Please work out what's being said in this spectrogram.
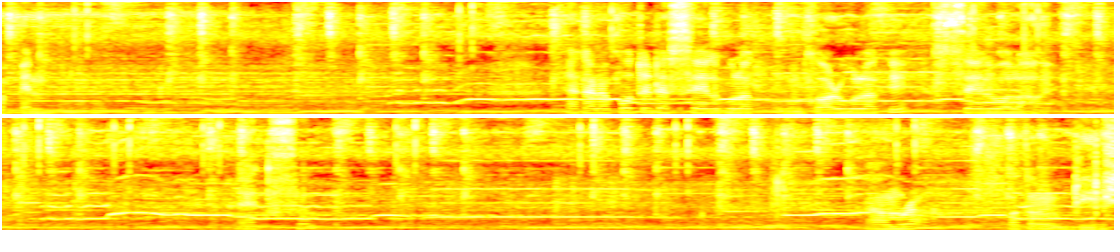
ওপেন এখানে প্রতিটা সেলগুলো, ঘরগুলোকে সেল বলা হয়। আমরা প্রথমে বিশ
